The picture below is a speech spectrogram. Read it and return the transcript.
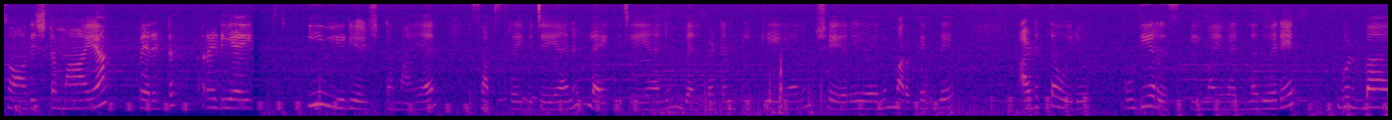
സ്വാദിഷ്ടമായ പെരട്ട് റെഡിയായി. ഈ വീഡിയോ ഇഷ്ടമായാൽ സബ്സ്ക്രൈബ് ചെയ്യാനും ലൈക്ക് ചെയ്യാനും ബെൽ ബട്ടൺ ക്ലിക്ക് ചെയ്യാനും ഷെയർ ചെയ്യാനും മറക്കരുത്. അടുത്ത ഒരു പുതിയ റെസിപ്പിയുമായി വരുന്നതുവരെ ഗുഡ് ബൈ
